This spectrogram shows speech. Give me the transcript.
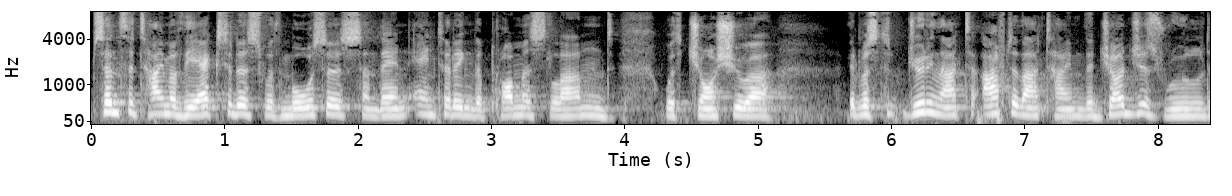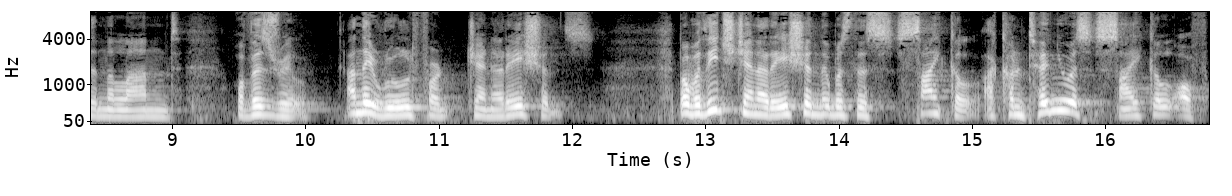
since the time of the Exodus with Moses and then entering the promised land with Joshua, it was during that, after that time, the judges ruled in the land of Israel. And they ruled for generations. But with each generation, there was this cycle, a continuous cycle of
